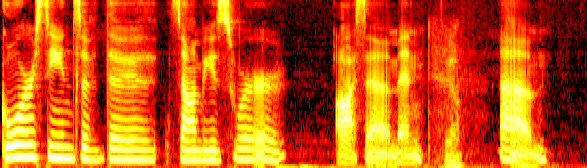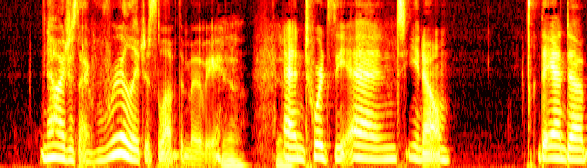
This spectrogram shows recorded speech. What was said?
gore scenes of the zombies were awesome, and yeah um, no, I just I really just love the movie. yeah yeah And towards the end, you know, they end up,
